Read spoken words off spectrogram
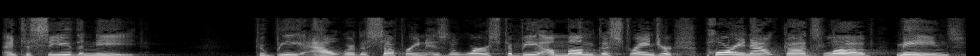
And to see the need, to be out where the suffering is the worst, to be among the stranger, pouring out God's love means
